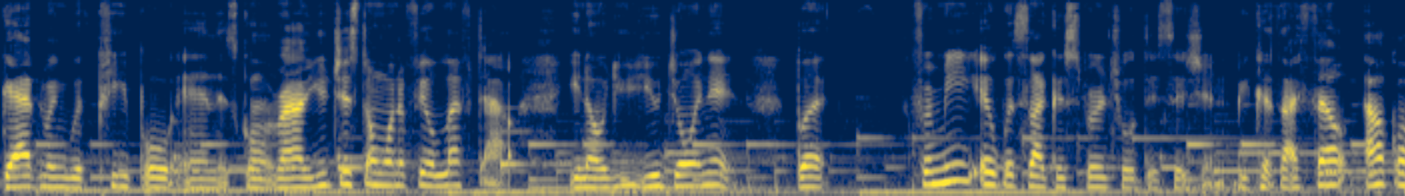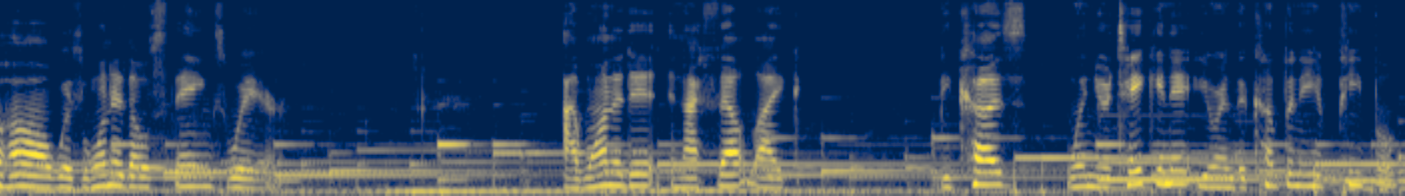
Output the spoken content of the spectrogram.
gathering with people and it's going around. You just don't want to feel left out. You know, you, you join in. But for me, it was like a spiritual decision because I felt alcohol was one of those things where I wanted it and I felt like because when you're taking it, you're in the company of people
